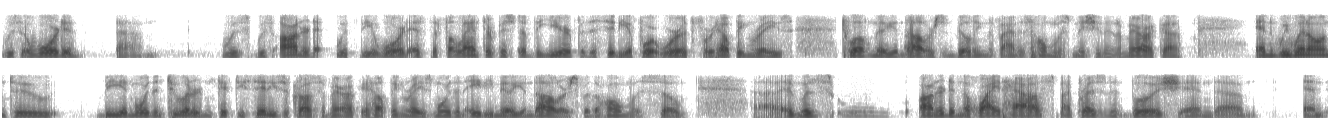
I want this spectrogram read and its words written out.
was awarded, um, was was honored with the award as the philanthropist of the year for the city of Fort Worth for helping raise 12 million dollars in building the finest homeless mission in America. And we went on to be in more than 250 cities across America, helping raise more than 80 million dollars for the homeless. So uh, it was honored in the White House by President Bush, and um, and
